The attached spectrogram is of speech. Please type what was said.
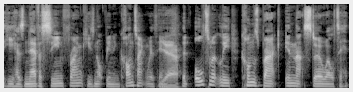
he has never seen Frank, he's not been in contact with him. Yeah. That ultimately comes back in that stairwell to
